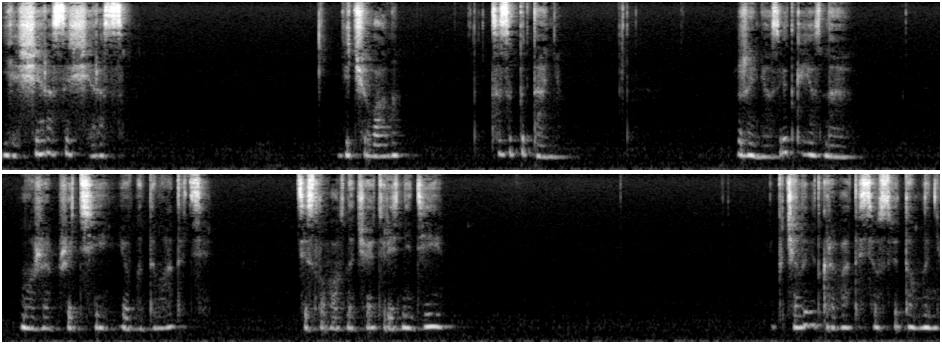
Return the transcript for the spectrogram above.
я ще раз і ще раз відчувала це запитання. Женя, звідки я знаю? Може, в житті і в математиці ці слова означають різні дії. І почали відкриватися усвідомлення,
